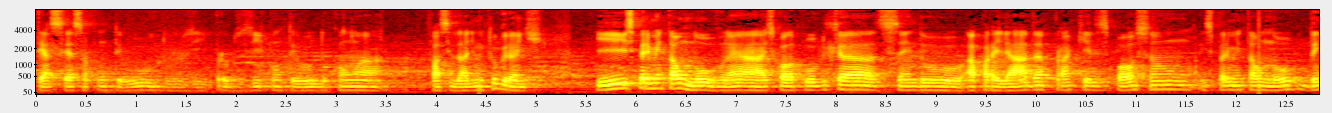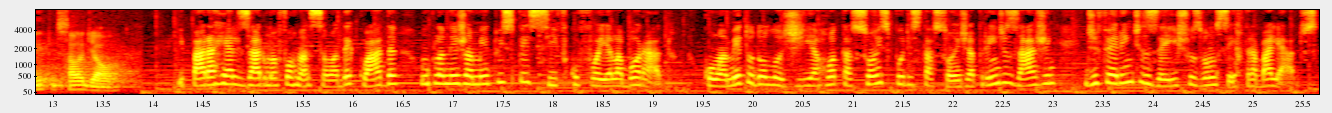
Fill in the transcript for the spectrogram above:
ter acesso a conteúdos e produzir conteúdo com uma facilidade muito grande. E experimentar o novo, né? a escola pública sendo aparelhada para que eles possam experimentar o novo dentro de sala de aula. E para realizar uma formação adequada, um planejamento específico foi elaborado. Com a metodologia Rotações por Estações de Aprendizagem, diferentes eixos vão ser trabalhados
